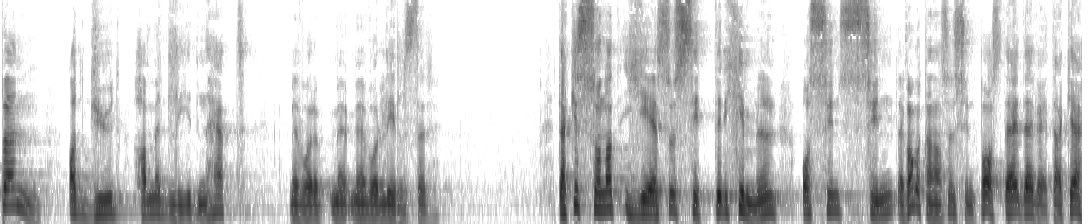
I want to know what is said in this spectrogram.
bønn at Gud har medlidenhet med våre, med, med våre lidelser. Det er ikke sånn at Jesus sitter i himmelen og syns synd Det kan godt hende han syns synd på oss, det, det vet jeg ikke.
